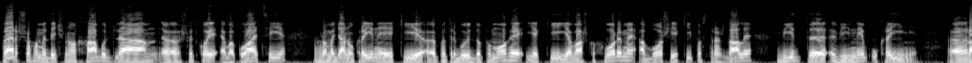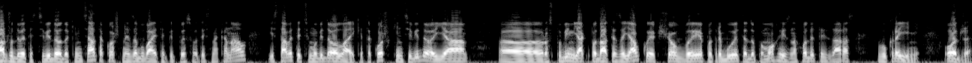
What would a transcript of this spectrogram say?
першого медичного хабу для е, швидкої евакуації громадян України, які е, потребують допомоги, які є важкохворими або ж які постраждали від е, війни в Україні. Е, Раджу дивитися це відео до кінця. Також не забувайте підписуватись на канал і ставити цьому відео лайки. Також в кінці відео я розповім, як подати заявку, якщо ви потребуєте допомоги і знаходитесь зараз в Україні. Отже.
